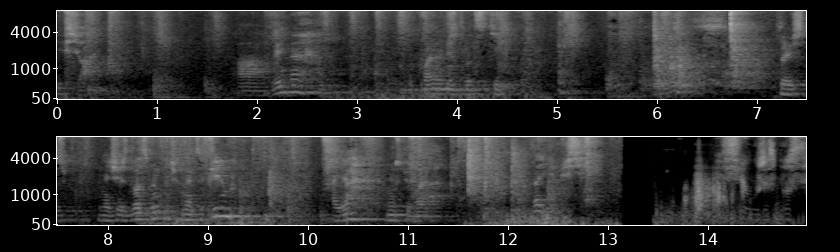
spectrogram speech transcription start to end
И все. А время буквально без 20. То есть у меня через 20 минут начинается фильм, а я не успеваю. Заебись. Вообще ужас просто.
